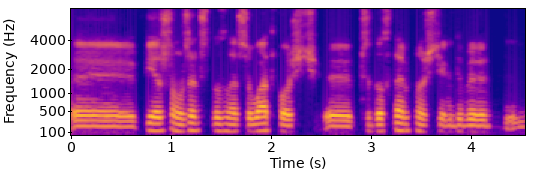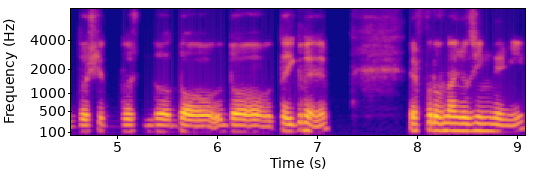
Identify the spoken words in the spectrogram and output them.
y, pierwszą rzecz, to znaczy łatwość czy dostępność jak gdyby do, do, do, do tej gry w porównaniu z innymi,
